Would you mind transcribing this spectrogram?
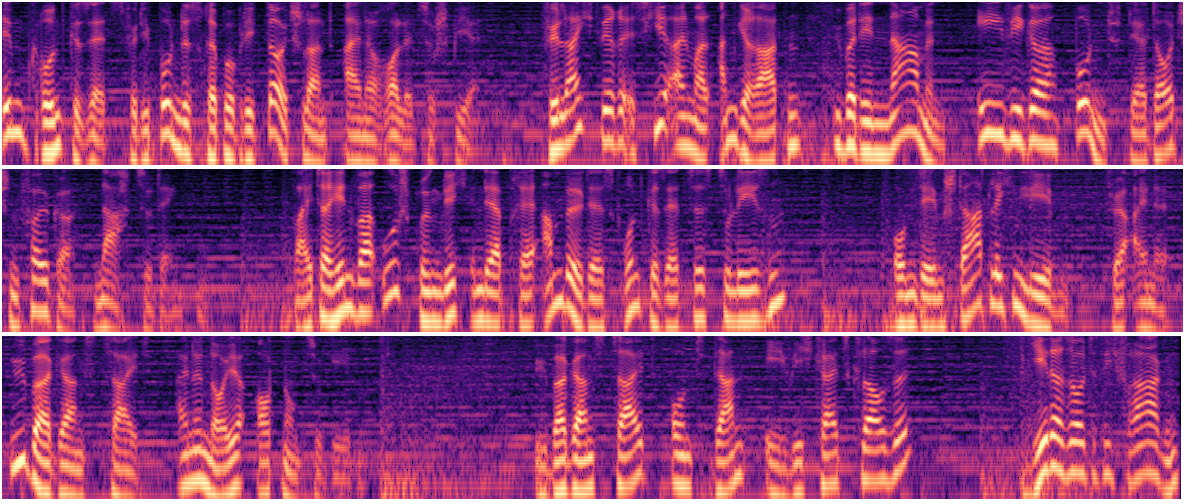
im Grundgesetz für die Bundesrepublik Deutschland eine Rolle zu spielen. Vielleicht wäre es hier einmal angeraten, über den Namen Ewiger Bund der deutschen Völker nachzudenken. Weiterhin war ursprünglich in der Präambel des Grundgesetzes zu lesen, um dem staatlichen Leben für eine Übergangszeit eine neue Ordnung zu geben. Übergangszeit und dann Ewigkeitsklausel? Jeder sollte sich fragen,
